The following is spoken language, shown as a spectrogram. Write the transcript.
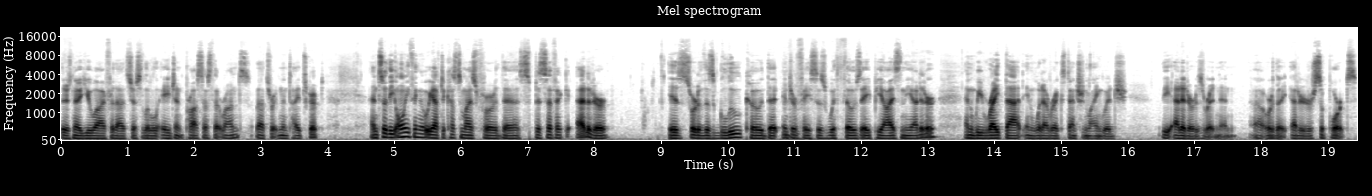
there's no UI for that. It's just a little agent process that runs. That's written in TypeScript. And so the only thing that we have to customize for the specific editor is sort of this glue code that mm-hmm. interfaces with those APIs in the editor, and we write that in whatever extension language the editor is written in uh, or the editor supports.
